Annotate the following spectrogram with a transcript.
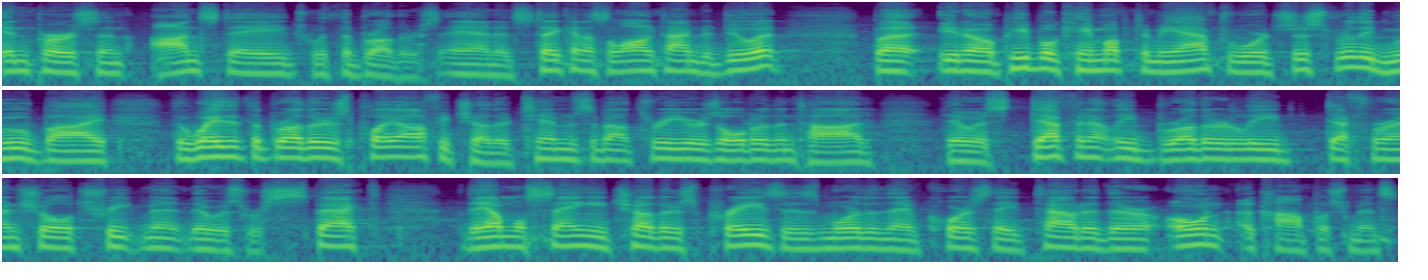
in person on stage with the brothers, and it's taken us a long time to do it. But you know, people came up to me afterwards, just really moved by the way that the brothers play off each other. Tim's about three years older than Todd. There was definitely brotherly, deferential treatment. There was respect. They almost sang each other's praises more than they, of course, they touted their own accomplishments.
